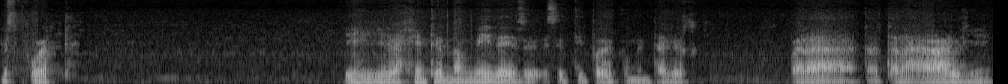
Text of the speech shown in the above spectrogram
es fuerte. Y la gente no mide ese, tipo de comentarios para tratar a alguien.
